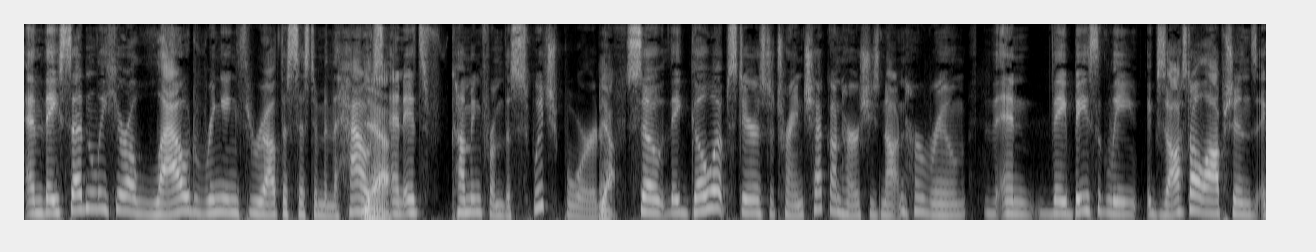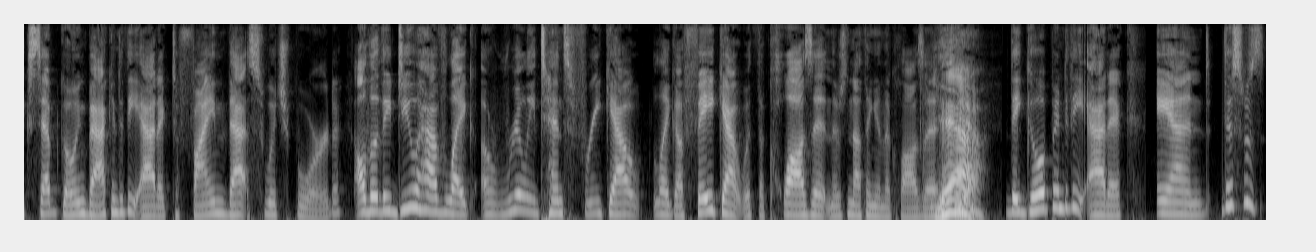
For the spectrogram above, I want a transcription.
and they suddenly hear a loud ringing throughout the system in the house, Yeah. and it's coming from the switchboard. Yeah. So they go upstairs to try and check on her. She's not in her room, and they basically exhaust all options except going back into the attic to find that switchboard. Although they do have like a really tense freak out, like a fake out with the closet, and there's nothing in the closet. Yeah. They go up into the attic, and this was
